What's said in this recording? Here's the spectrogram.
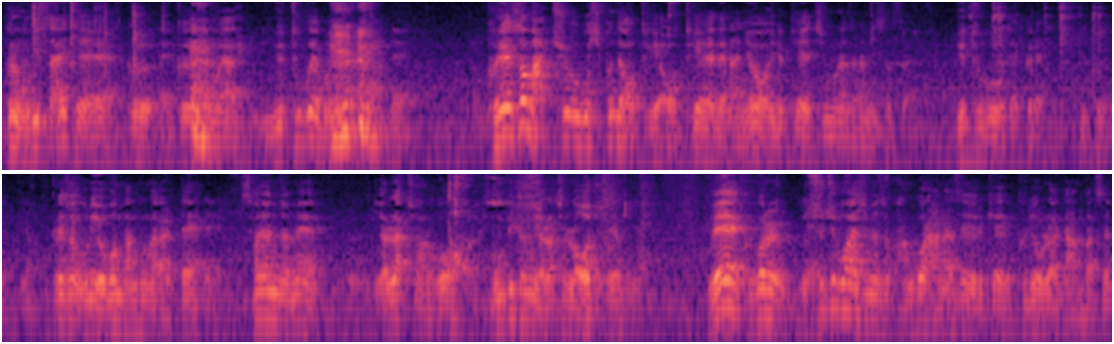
그럼 우리 사이트에 그, 그 뭐야 유튜브에 보니까 네. 그래서 맞추고 싶은데 어떻게 어떻게 해야 되나요? 이렇게 질문한 사람이 있었어요. 유튜브 댓글에. 유튜브 됐고요. 그래서 우리 이번 방송 나갈 때 네. 서현점에 연락처하고 문피터는 연락처를 넣어주세요 그냥. 왜 그걸 네. 수주보 하시면서 광고를 안 하세요? 이렇게 글이 올라왔는데 안 봤어요?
